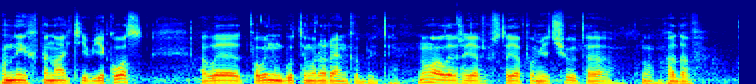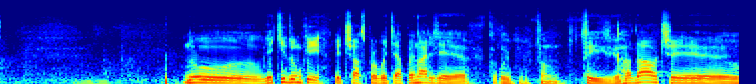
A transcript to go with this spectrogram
у них пенальті б'є кос, але повинен бути Мороренко бити. Ну, але вже я стояв по м'ячу та ну, гадав. Ну, які думки під час пробиття пенальті, коли там, ти гадав, чи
